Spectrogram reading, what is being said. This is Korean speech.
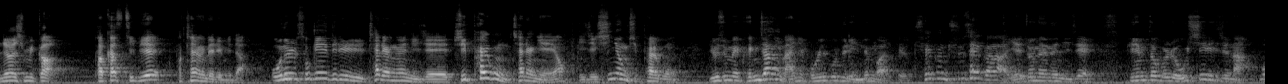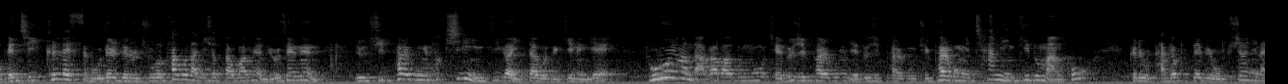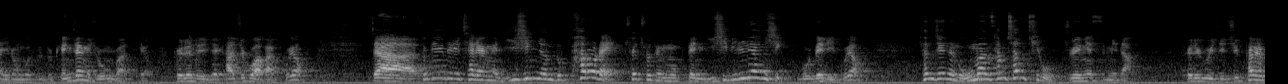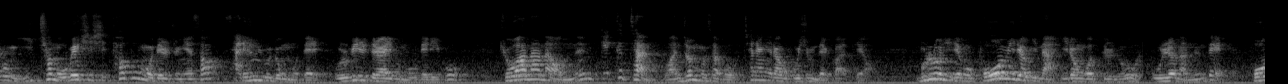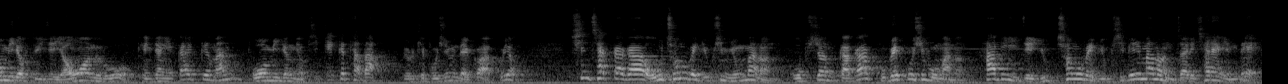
안녕하십니까. 바카스TV의 박찬영 대리입니다. 오늘 소개해드릴 차량은 이제 G80 차량이에요. 이제 신형 G80 요즘에 굉장히 많이 보이고들 있는 것 같아요. 최근 추세가 예전에는 이제 BMW 5 시리즈나 뭐 벤츠 E 클래스 모델들을 주로 타고 다니셨다고 하면 요새는 이 G80이 확실히 인기가 있다고 느끼는 게 도로에만 나가봐도 뭐 쟤도 G80, 얘도 G80, G80이 참 인기도 많고 그리고 가격 대비 옵션이나 이런 것들도 굉장히 좋은 것 같아요. 그래서 이제 가지고 와봤고요 자, 소개해드릴 차량은 20년도 8월에 최초 등록된 21년식 모델이고요. 현재는 5만 3천 킬로 주행했습니다. 그리고 이제 G80 2500cc 터보 모델 중에서 4륜 구동 모델, 올휠 드라이브 모델이고 교환 하나 없는 깨끗한 완전 무사고 차량이라고 보시면 될 것 같아요. 물론 이제 뭐 보험 이력이나 이런 것들도 올려놨는데 보험 이력도 이제 영원으로 굉장히 깔끔한 보험 이력 역시 깨끗하다 이렇게 보시면 될 것 같고요. 신차가가 5,566만 원, 옵션가가 995만 원, 합이 이제 6,561만 원짜리 차량인데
